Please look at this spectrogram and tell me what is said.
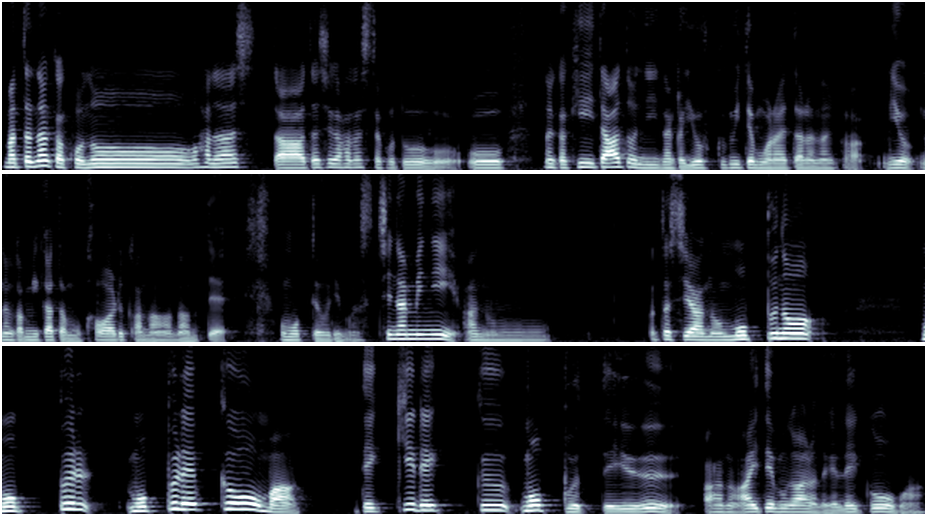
またなんかこの話した私が話したことをなんか聞いた後になんか洋服見てもらえたらなんか見なんか見方も変わるかななんて思っております。ちなみにあのー、私あのモップのモップモップレッグウォーマーデッキレッグモップっていうあのアイテムがあるんだけどレッグウォーマー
